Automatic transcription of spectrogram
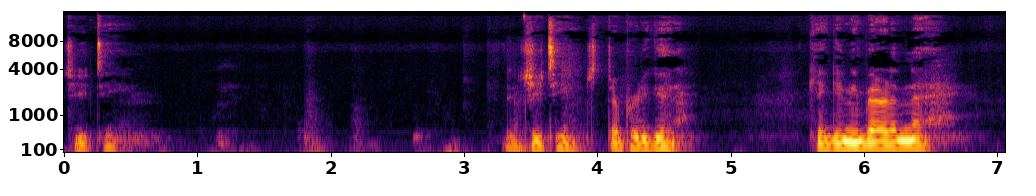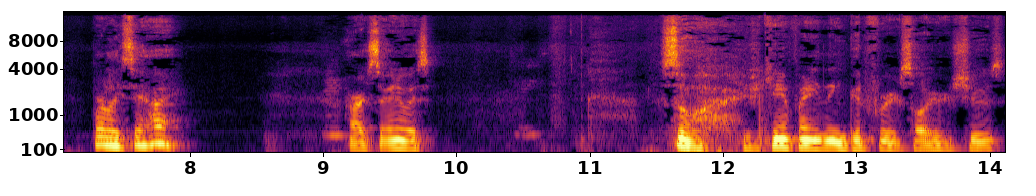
G team. The G teams, they're pretty good. Can't get any better than that. Barley, say hi. Alright, so anyways. So if you can't find anything good for your sole your shoes,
